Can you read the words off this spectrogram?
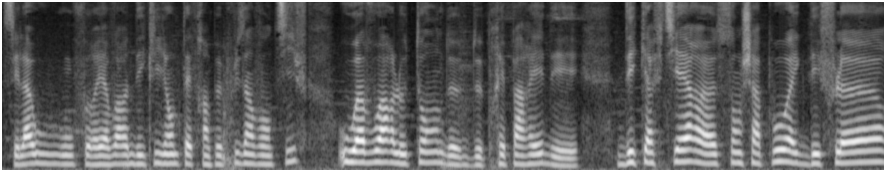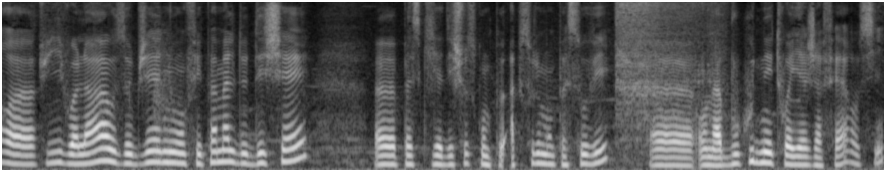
C'est là où on faudrait avoir des clients peut-être un peu plus inventifs ou avoir le temps de, de préparer des, des, cafetières euh, sans chapeau avec des fleurs. Puis voilà, aux objets, nous on fait pas mal de déchets. Euh, parce qu'il y a des choses qu'on ne peut absolument pas sauver. Euh, on a beaucoup de nettoyage à faire aussi.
